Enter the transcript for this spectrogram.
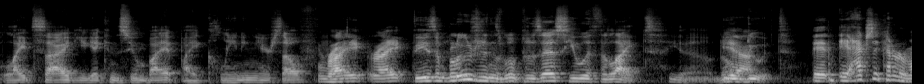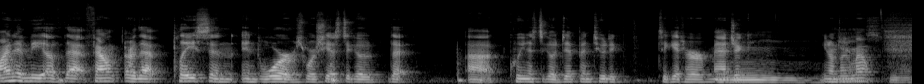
light side you get consumed by it by cleaning yourself. right, right. These ablutions will possess you with the light. You know, don't Yeah. do it. It, it actually kind of reminded me of that fount or that place in in dwarves where she has to go that uh, queen has to go dip into to to get her magic. Mm, you know what I'm yes, talking about? yes.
